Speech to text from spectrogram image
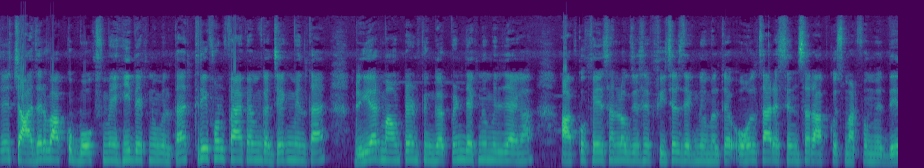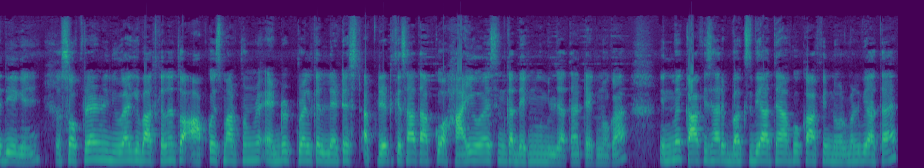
जो चार्जर वो आपको बॉक्स में ही देखने को मिलता है। थ्री पॉइंट फाइव एम का जेक मिलता है। रियर माउंटेन फिंगरप्रिंट देखने को मिल जाएगा। आपको फेस अनलॉक जैसे फीचर्स देखने को मिलते हैं। ऑल सारे सेंसर आपको स्मार्टफ़ोन में दे दिए गए हैं। तो सॉफ्टवेयर एंड यूआई की बात करें तो आपको स्मार्टफ़ोन में एंड्रॉइड ट्वेल्व के लेटेस्ट अपडेट के साथ आपको हाई ओएस इनका देखने को मिल जाता है टेक्नो का। इनमें काफ़ी सारे बग्स भी आते हैं आपको काफ़ी नॉर्मल भी आता है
